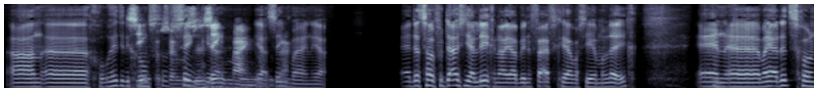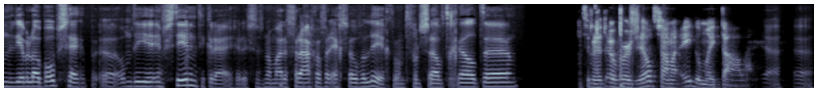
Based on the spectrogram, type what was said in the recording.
aan, uh, hoe heette die grondstof? Zink, Zink, zinkmijn. Ja, zinkmijn, ja. En dat zou voor duizend jaar liggen. Nou ja, binnen vijftig jaar was die helemaal leeg. En, uh, maar ja, dit is gewoon, die hebben lopen opscheppen uh, om die investering te krijgen. Dus dat is nog maar de vraag of er echt zoveel ligt. Want voor hetzelfde geld... Uh... Ze hebben het over zeldzame edelmetalen. Ja, ja.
